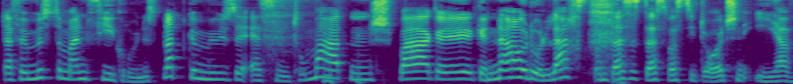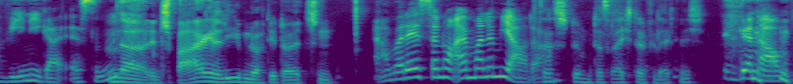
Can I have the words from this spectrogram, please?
dafür müsste man viel grünes Blattgemüse essen, Tomaten, Spargel, genau, du lachst und das ist das, was die Deutschen eher weniger essen. Na, den Spargel lieben doch die Deutschen. Aber der ist ja nur einmal im Jahr da. Das stimmt, das reicht dann vielleicht nicht. Genau.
